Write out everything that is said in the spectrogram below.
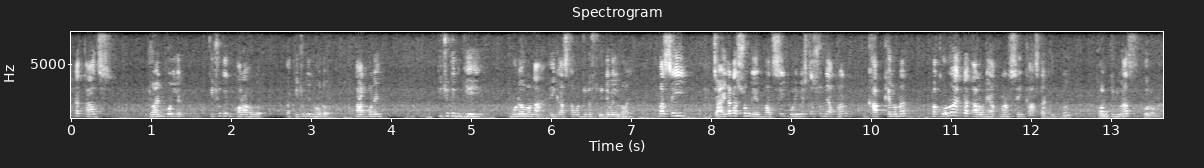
একটা কাজ জয়েন করলেন, কিছুদিন করা হলো বা কিছুদিন হলো, তারপরে কিছুদিন গিয়েই মনে হলো, না, এই কাজটা আমার জন্য সুইটেবল নয়। বা সেই জায়গাটার সঙ্গে বা সেই পরিবেশটার সঙ্গে আপনার খাপ খেলো না বা কোনো একটা কারণে আপনার সেই কাজটা কিন্তু কন্টিনিউয়াস হলো না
